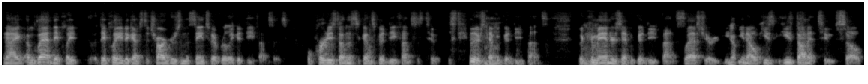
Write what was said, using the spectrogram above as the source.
And I, I'm glad they played they played against the Chargers and the Saints who have really good defenses. Well, Purdy's done this against good defenses too. The Steelers have a good defense. The Mhm. Commanders have a good defense last year. Yep. You know, he's he's done it too. So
